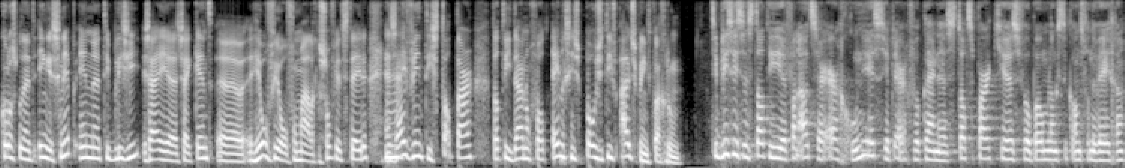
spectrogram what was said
Correspondent Inge Snip in uh, Tbilisi, zij, zij kent heel veel voormalige Sovjetsteden. En mm. zij vindt die stad daar, dat die daar nog wel enigszins positief uitspringt qua groen. Tbilisi is een stad die van oudsher erg groen is. Je hebt erg veel kleine stadsparkjes, veel bomen langs de kant van de wegen.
